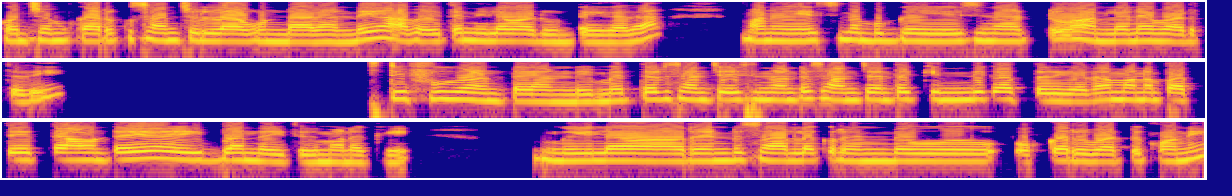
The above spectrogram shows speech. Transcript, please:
కొంచెం కరుకు సంచుల్లా ఉండాలండి. అవి అయితే నిలబడి ఉంటాయి కదా. మనం వేసిన బుగ్గ వేసినట్టు అందులోనే పడుతుంది. స్టిఫ్గా ఉంటాయండి. మెత్తడి సంచి వేసిందంటే సంచి అంతా కిందికి వస్తుంది కదా. మనం పత్తి ఎత్తా ఉంటే ఇబ్బంది అవుతుంది మనకి. ఇలా రెండు సార్లకు రెండు ఒక్కరు పట్టుకొని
